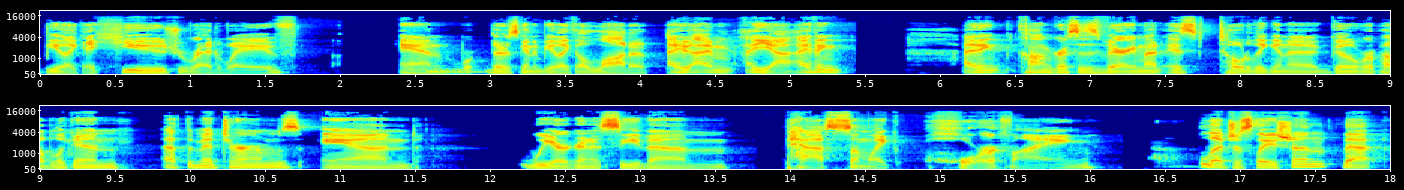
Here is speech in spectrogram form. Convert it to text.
be like a huge red wave. And w- there's going to be like a lot of I, i'm yeah i think i think congress is very much is totally going to go republican at the midterms and we are going to see them pass some like horrifying legislation that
